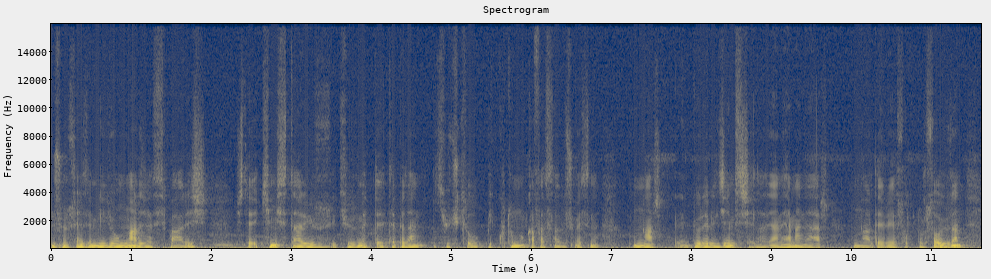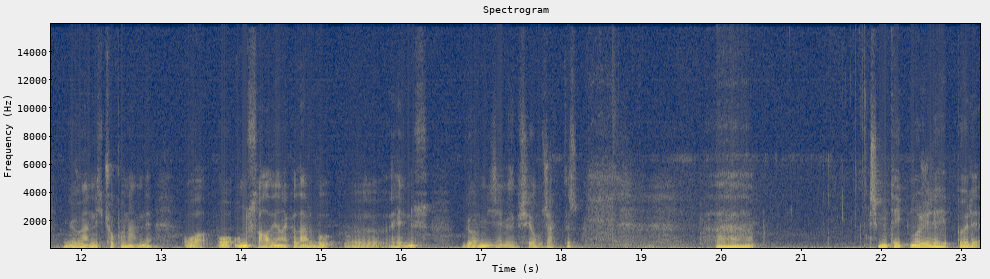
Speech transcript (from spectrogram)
düşünsenize milyonlarca sipariş işte kim ister 100-200 metre tepeden 2-3 kiloluk bir kutunun kafasına düşmesini bunlar görebileceğimiz şeyler yani hemen eğer bunlar devreye sokulursa. O yüzden güvenlik çok önemli. O, o onu sağlayana kadar bu e, henüz görmeyeceğimiz bir şey olacaktır. E, şimdi teknolojiyle hep böyle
